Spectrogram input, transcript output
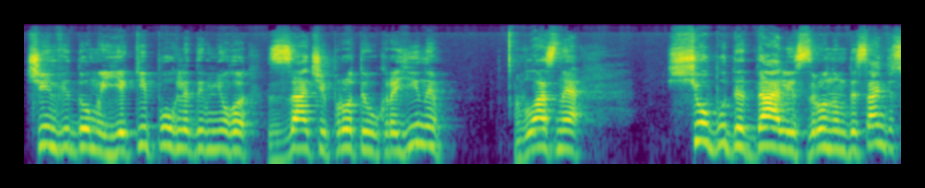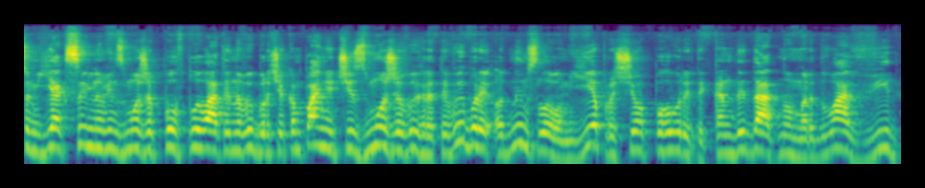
Чим відомий? Які погляди в нього за чи проти України? Власне, що буде далі з Роном Десантісом? Як сильно він зможе повпливати на виборчу кампанію? Чи зможе виграти вибори? Одним словом, є про що поговорити. Кандидат номер два від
